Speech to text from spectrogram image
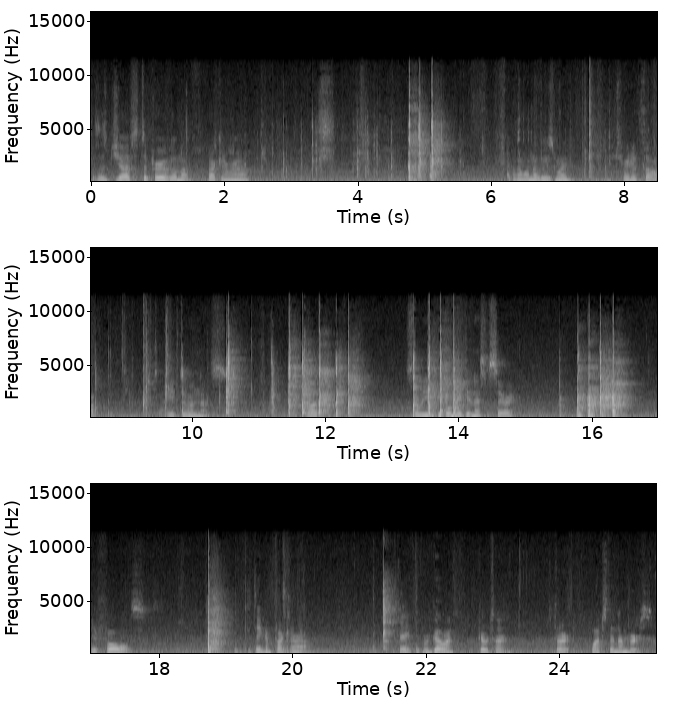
This is just to prove I'm not fucking around. I don't want to lose my train of thought. So I hate doing this. But of you people make it necessary. You're fools. You think I'm fucking around. Okay, we're going. Go time. Start. Watch the numbers.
